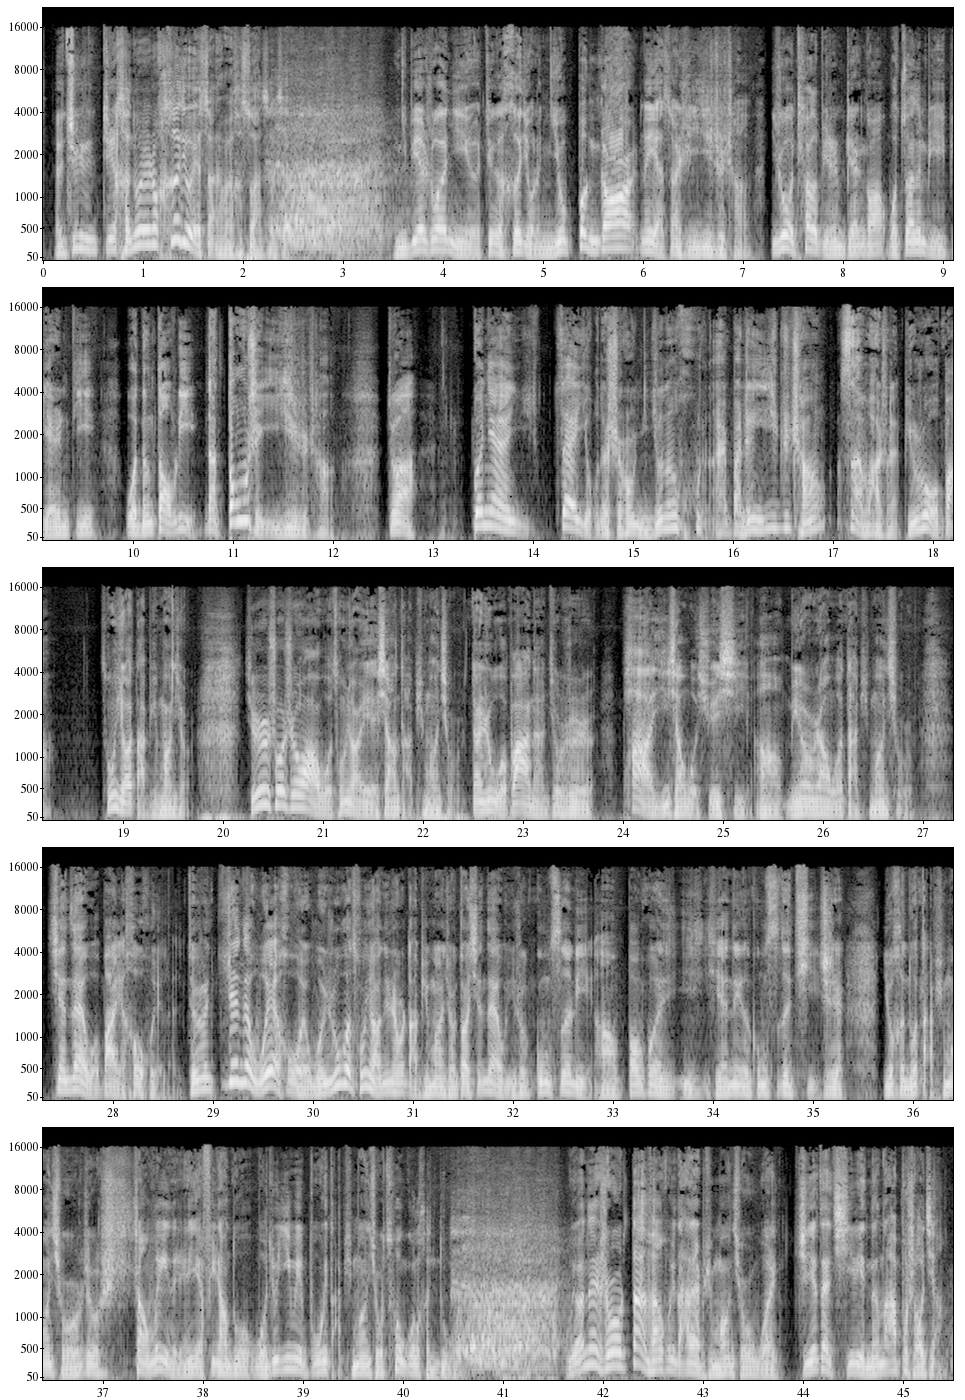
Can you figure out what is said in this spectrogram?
呃，这这很多人说喝酒也算，算算算。你别说你这个喝酒了，你就蹦高，那也算是一技之长。你说我跳的比人别人高，我钻的比别人低，我能倒立，那都是一技之长，对吧？关键在有的时候，你就能哎把这个一技之长散发出来。比如说我爸从小打乒乓球，其实说实话，我从小也想打乒乓球，但是我爸呢，就是怕影响我学习啊，没有让我打乒乓球。现在我爸也后悔了，就是现在我也后悔。我如果从小那时候打乒乓球，到现在你说公司里啊，包括以前那个公司的体制，有很多打乒乓球就上位的人也非常多。我就因为不会打乒乓球，错过了很多。我要那时候但凡会打点乒乓球，我直接在企里能拿不少奖。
